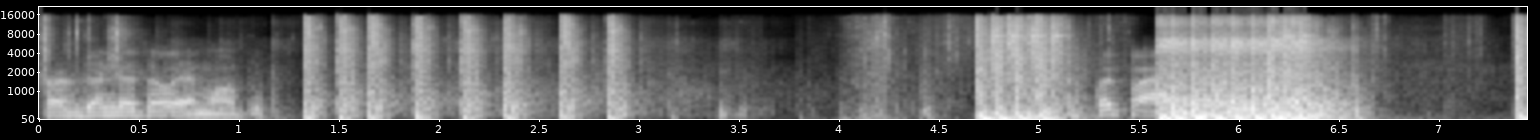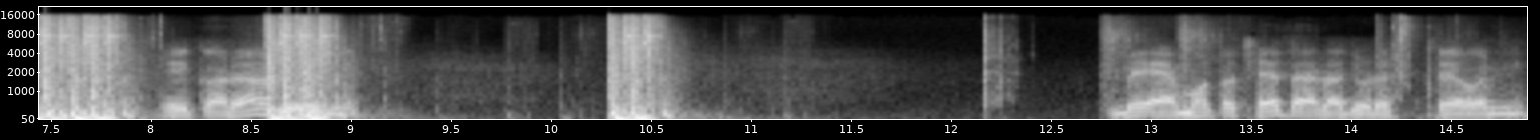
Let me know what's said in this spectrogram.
શટગન લેતા હોય એમાં આપું કોઈ ફાયર એ કરે હા જોઈને બે એમો તો છે તારા જોડે સેવન ની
